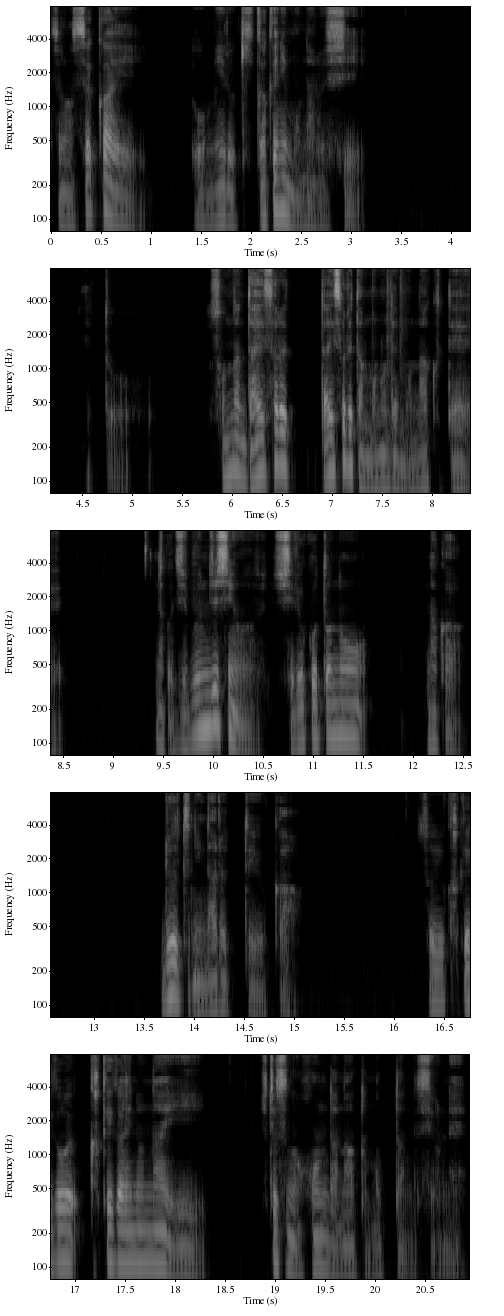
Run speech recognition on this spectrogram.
その世界を見るきっかけにもなるしえっとそんな大それ大それたものでもなくてなんか自分自身を知ることのなんかルーツになるっていうかそういうかけがかけがえのない一つの本だなと思ったんですよね。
